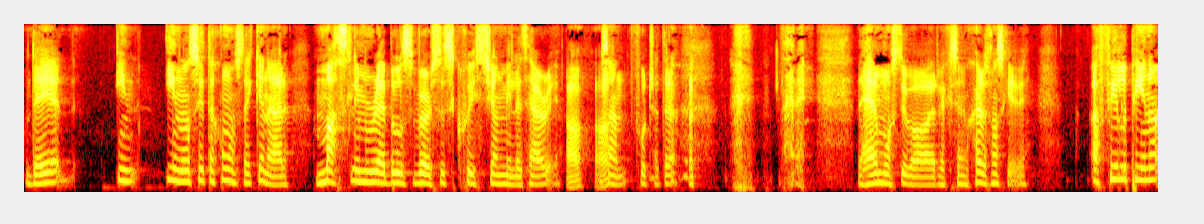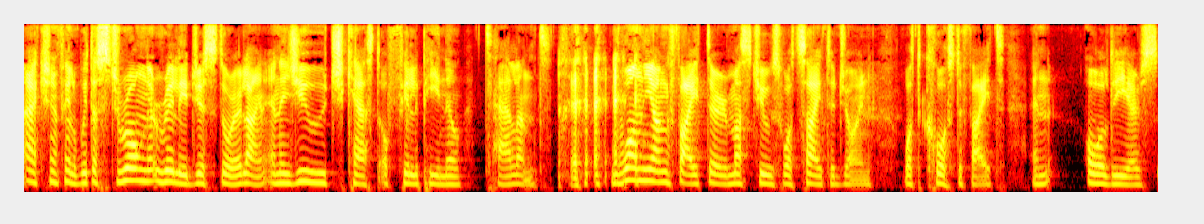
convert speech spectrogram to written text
Och det är, in, inom citationstecken är Muslim Rebels vs Christian Military. Ja, ja. Och sen fortsätter det. Nej, det här måste ju vara regissören själv som har skrivit. A Filipino action film with a strong religious storyline and a huge cast of Filipino talent. One young fighter must choose what side to join, what cause to fight, and all the years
